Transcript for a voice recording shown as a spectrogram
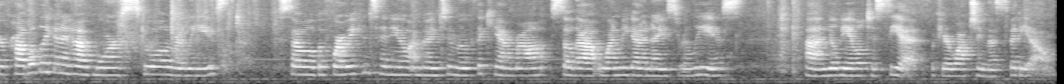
you're probably going to have more stool released. So before we continue, I'm going to move the camera so that when we get a nice release, um, you'll be able to see it if you're watching this video.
